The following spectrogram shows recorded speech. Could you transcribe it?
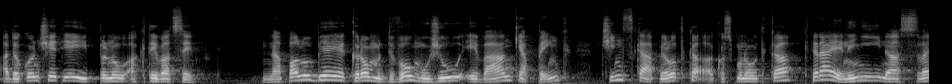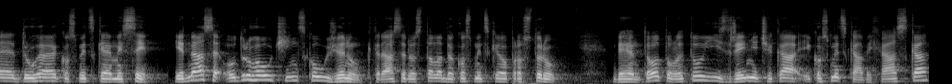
a dokončit její plnou aktivaci. Na palubě je krom dvou mužů i Wang Yaping, čínská pilotka a kosmonautka, která je nyní na své druhé kosmické misi. Jedná se o druhou čínskou ženu, která se dostala do kosmického prostoru. Během tohoto letu jí zřejmě čeká i kosmická vycházka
